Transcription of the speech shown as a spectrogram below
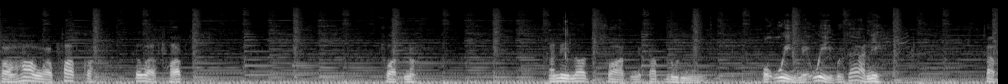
ขาเขาห้องว่าพอดก็ก็ว่าฟอดฟอดเนาะอันนี้รถฟอร์ดนะครับรุ่นโอ้อุ้ยไม่อุ้ยเพื่อนก็อันนี้ครับ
